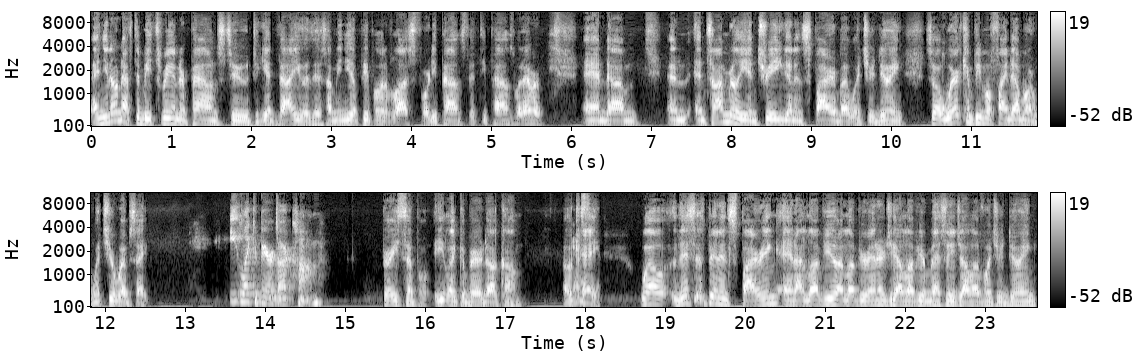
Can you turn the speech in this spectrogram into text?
And you don't have to be 300 pounds to to get value of this. I mean, you have people that have lost 40 pounds, 50 pounds, whatever. And um, and and so I'm really intrigued and inspired by what you're doing. So where can people find out more? What's your website? Eatlikeabear.com. Very simple. Eatlikeabear.com. Okay. Yes. Well, this has been inspiring, and I love you. I love your energy. I love your message. I love what you're doing.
